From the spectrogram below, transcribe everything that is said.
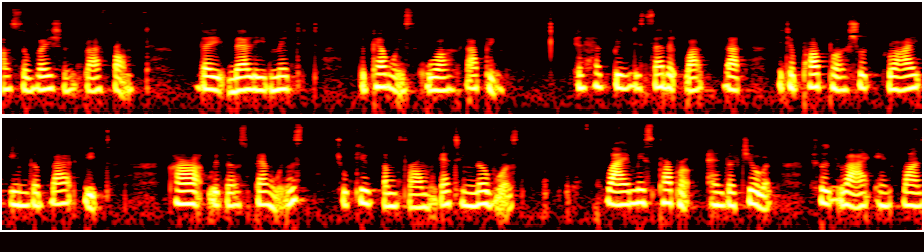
observation platform. They barely made it. The penguins were gaping. It had been decided that Mr. Purple should ride in the baggage car with the penguins to keep them from getting nervous, while Miss Purple and the children should ride in one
